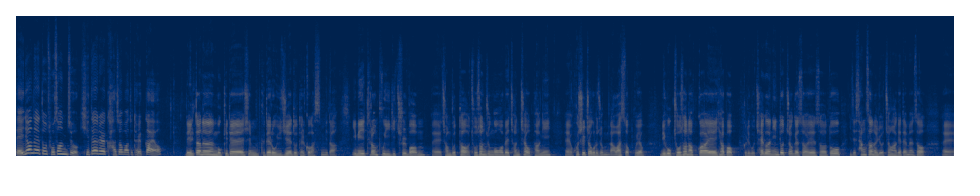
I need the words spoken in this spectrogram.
내년에도 조선주 기대를 가져봐도 될까요? 네, 일단은 뭐 기대심 그대로 유지해도 될 것 같습니다. 이미 트럼프 2기 출범 예, 전부터 조선중공업의 전체 업황이 예, 호실적으로 좀 나왔었고요. 미국 조선업과의 협업 그리고 최근 인도 쪽에서에서도 이제 상선을 요청하게 되면서 예,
